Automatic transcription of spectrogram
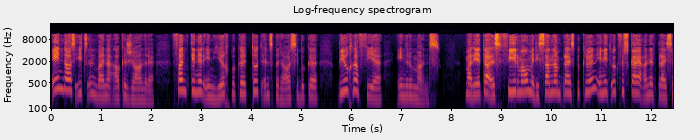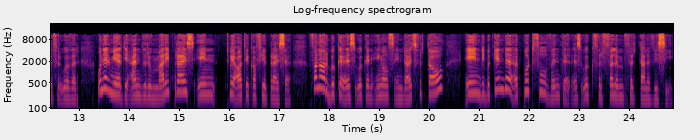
En daar's iets in byna elke genre, van kinder- en jeugboeke tot inspirasieboeke, biografieë en romans. Marita is 4 maal met die Sanlam Prys bekroon en het ook verskeie ander pryse verower, onder meer die Andrew Murray Prys en twee ATKV pryse. Van haar boeke is ook in Engels en Duits vertaal en die bekende 'n pot vol winter is ook vervilm vir televisie.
